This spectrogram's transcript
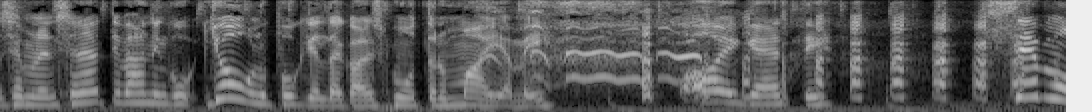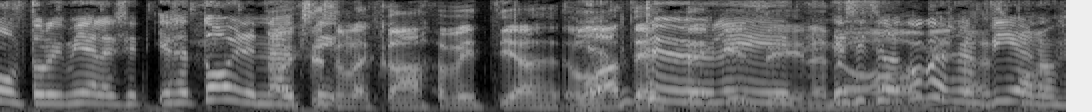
semmoinen, se näytti vähän niin kuin joulupukilta, joka olisi muuttanut Miami. Oikeesti. Se mulla tuli mieleen sit. Ja se toinen Oliko näytti... se sulle kahvit ja latettekin siinä? No, Ja sitten se oli koko ajan vieno paha.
